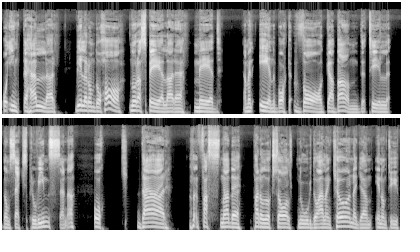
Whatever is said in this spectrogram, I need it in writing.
Och inte heller ville de då ha några spelare med ja, men enbart vaga band till de sex provinserna. Och där fastnade paradoxalt nog då Alan Kernigan i någon typ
